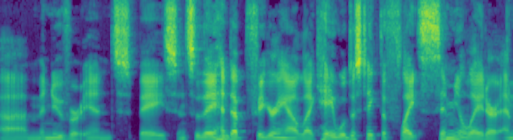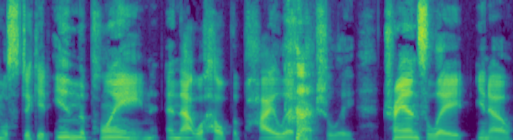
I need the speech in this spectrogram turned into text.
uh, maneuver in space. And so they end up figuring out like, hey, we'll just take the flight simulator and we'll stick it in the plane, and that will help the pilot actually translate, you know,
